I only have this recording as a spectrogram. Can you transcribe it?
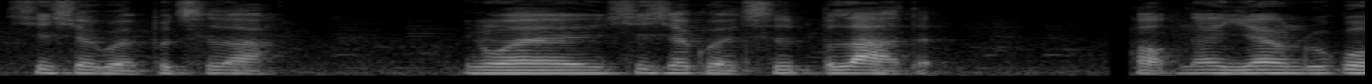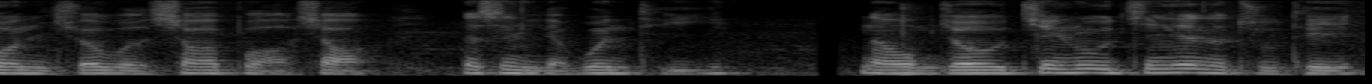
吸血鬼不吃辣，因为吸血鬼吃不辣的。好，那一样，如果你觉得我的笑话不好笑，那是你的问题。那我们就进入今天的主题。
